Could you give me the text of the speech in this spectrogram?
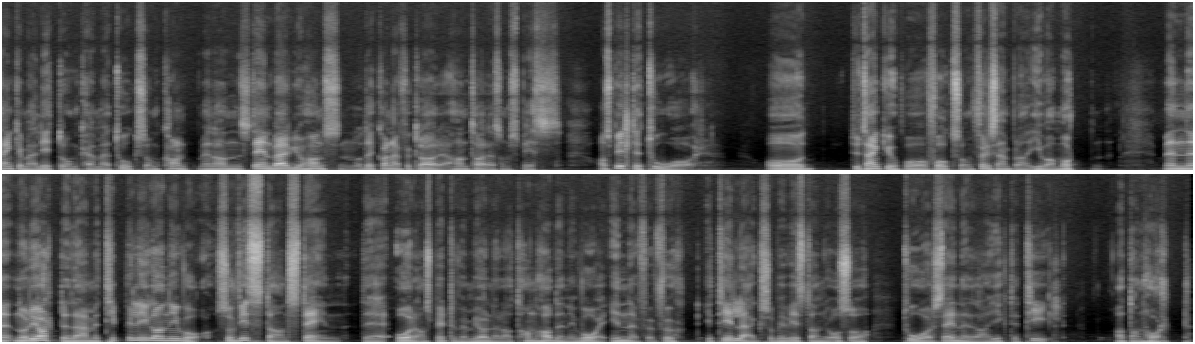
tenke meg litt om hvem jeg tok som kant, men han Stein Berg Johansen, og det kan jeg forklare, han tar jeg som spiss. Han spilte to år. Og du tenker jo på folk som f.eks. Ivar Morten. Men eh, når det gjaldt det der med tippeliganivå, så visste han Stein det året han spilte for Mjølner, at han hadde nivået inne for fullt. I tillegg så beviste han jo også to år senere, da han gikk til TIL, at han holdt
